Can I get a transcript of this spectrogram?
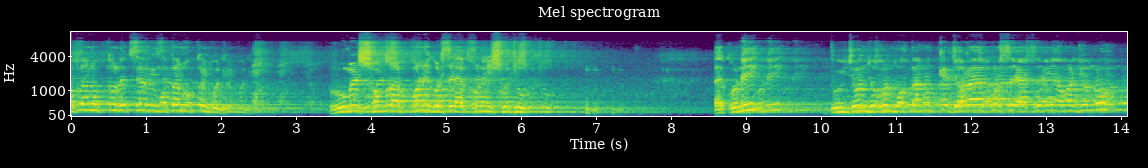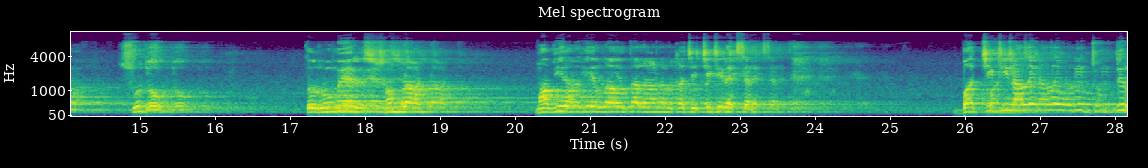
মতানৈক্য লেখছে, আমি মতানৈক্যই বলি। রুমের সম্রাট মনে করছে এখনই সুযোগ। এখনই দুইজন যখন মতানৈক্যে জড়ায় করছে এখনই আমার জন্য সুযোগ। তো রুমের সম্রাট কাছে চিঠি বা চিঠি না লেখলে উনি যুদ্ধের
